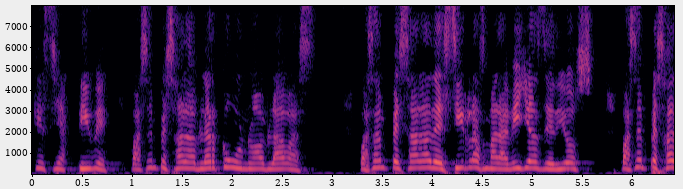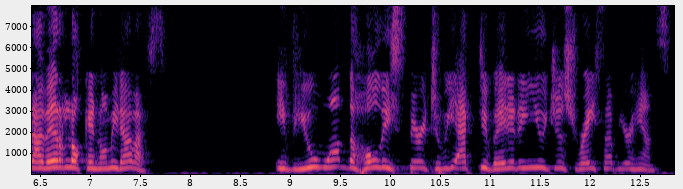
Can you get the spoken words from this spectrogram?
que se active. Vas a empezar a hablar como no hablabas. Vas a empezar a decir las maravillas de Dios. Vas a empezar a ver lo que no mirabas. If you want the Holy Spirit to be activated in you, just raise up your hands.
